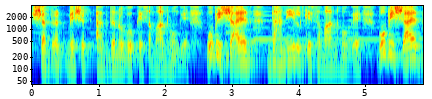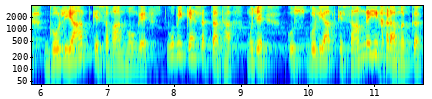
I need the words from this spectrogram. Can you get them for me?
शद्रक, मेशक, एबदनोगो के समान होंगे। वो भी शायद दानियल के समान होंगे। वो भी शायद गोलियात के समान होंगे। वो भी कह सकता था, मुझे उस गोलियात के सामने ही खड़ा मत कर।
